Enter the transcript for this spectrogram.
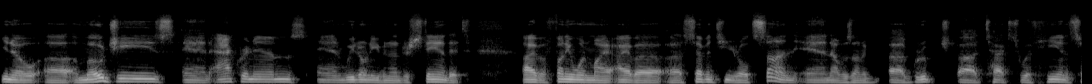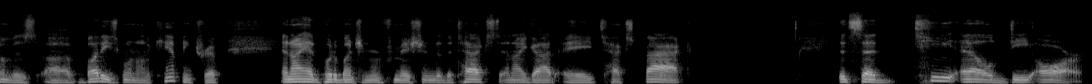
you know, uh, emojis and acronyms, and we don't even understand it. I have a funny one. My I have a 17 year old son, and I was on a, a group uh, text with he and some of his uh, buddies going on a camping trip, and I had put a bunch of information into the text, and I got a text back that said TLDR.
